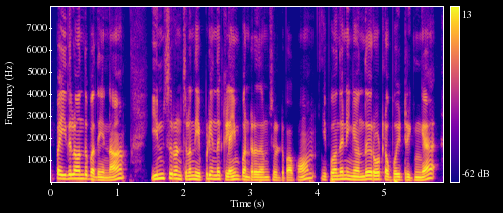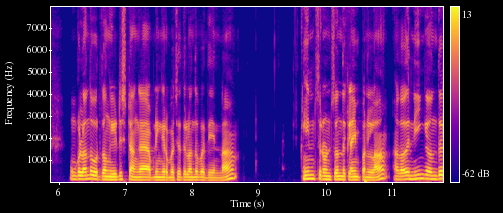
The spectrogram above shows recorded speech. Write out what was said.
இப்போ இதில் வந்து பார்த்திங்கன்னா இன்சூரன்ஸில் வந்து எப்படி வந்து க்ளைம் பண்ணுறதுன்னு சொல்லிட்டு பார்ப்போம். இப்போ வந்து நீங்கள் வந்து ரோட்டில் போயிட்டுருக்கீங்க. உங்களை வந்து ஒருத்தவங்க இடிச்சிட்டாங்க அப்படிங்கிற பட்சத்தில் வந்து பார்த்திங்கன்னா இன்சூரன்ஸ் வந்து க்ளைம் பண்ணலாம். அதாவது நீங்கள் வந்து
